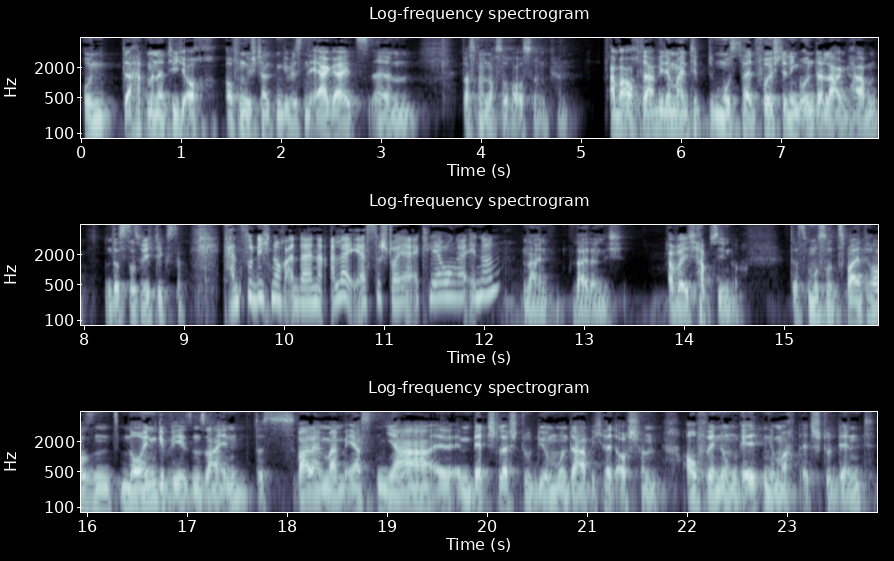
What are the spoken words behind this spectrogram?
Und da hat man natürlich auch offen gestanden einen gewissen Ehrgeiz, ähm, was man noch so rausholen kann. Aber auch da wieder mein Tipp, du musst halt vollständige Unterlagen haben und das ist das Wichtigste. Kannst du dich noch an deine allererste Steuererklärung erinnern? Nein, leider nicht. Aber ich habe sie noch. Das muss so 2009 gewesen sein. Das war dann in meinem ersten Jahr äh, im Bachelorstudium und da habe ich halt auch schon Aufwendungen geltend gemacht als Student.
